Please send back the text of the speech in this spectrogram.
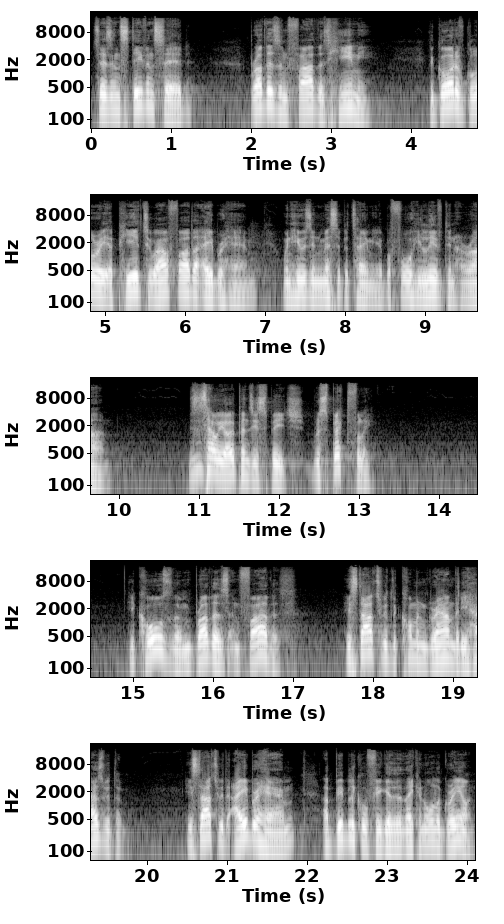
It says, And Stephen said, Brothers and fathers, hear me. The God of glory appeared to our father Abraham when he was in Mesopotamia, before he lived in Haran. This is how he opens his speech, respectfully. He calls them brothers and fathers. He starts with the common ground that he has with them. He starts with Abraham, a biblical figure that they can all agree on.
